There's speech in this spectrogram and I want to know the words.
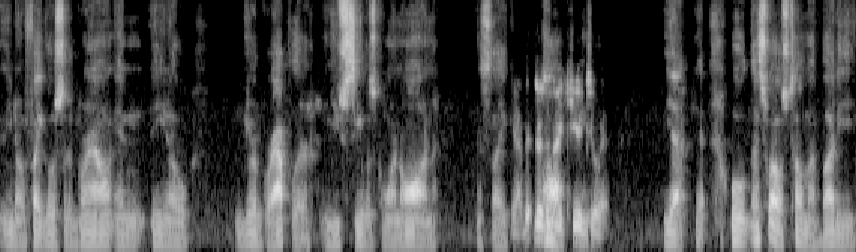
you know, fight goes to the ground and you know, you're a grappler, you see what's going on. It's like yeah, there's oh, an IQ to it. Yeah, yeah. Well, that's what I was telling my buddy.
